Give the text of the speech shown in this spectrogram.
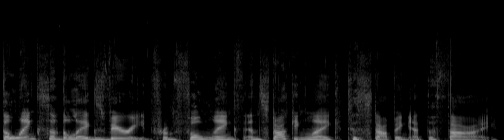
The lengths of the legs varied from full length and stocking like to stopping at the thigh.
